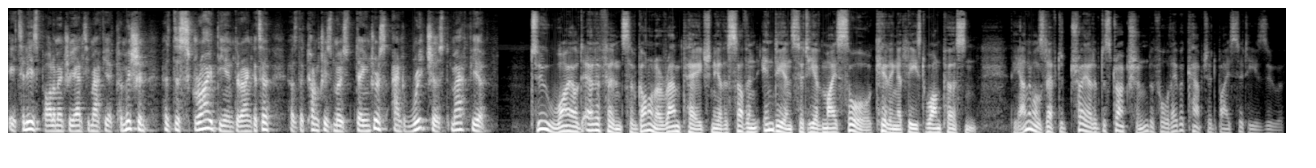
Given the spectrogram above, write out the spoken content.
Italy's Parliamentary Anti Mafia Commission has described the 'Ndrangheta as the country's most dangerous and richest mafia. Two wild elephants have gone on a rampage near the southern Indian city of Mysore, killing at least one person. The animals left a trail of destruction before they were captured by city zoo officials.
